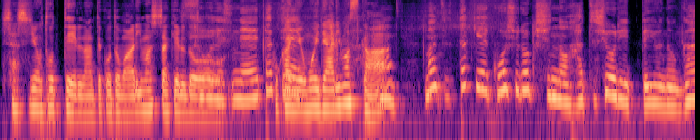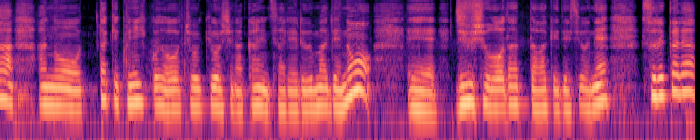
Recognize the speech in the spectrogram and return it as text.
写真を撮っているなんてこともありましたけれどそうですね。武他に思い出ありますか、まず武幸四郎騎手の初勝利っていうのがあの武邦彦調教師が管理される馬での、えー、重賞だったわけけですよね。それから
